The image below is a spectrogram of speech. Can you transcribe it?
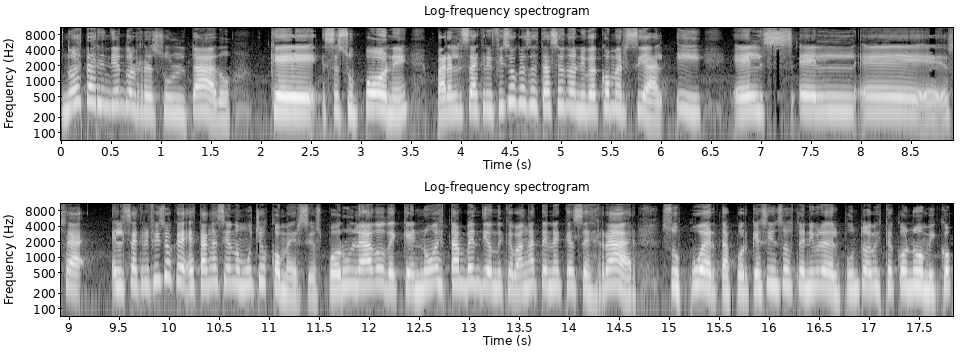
no está rindiendo el resultado que se supone para el sacrificio que se está haciendo a nivel comercial y el, el, eh, o sea, el sacrificio que están haciendo muchos comercios, por un lado de que no están vendiendo y que van a tener que cerrar sus puertas porque es insostenible desde el punto de vista económico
